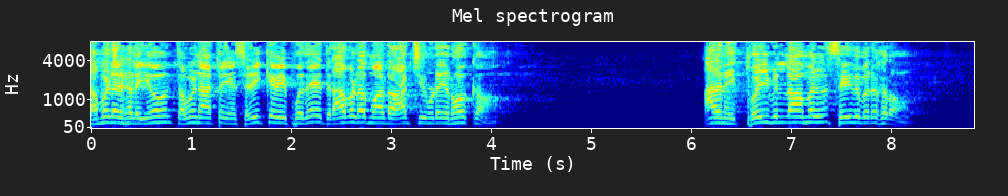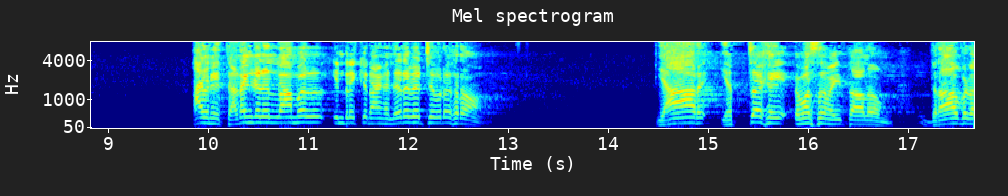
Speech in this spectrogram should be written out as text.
தமிழர்களையும் தமிழ்நாட்டையும் செழிக்க வைப்பதே திராவிட மாடல் ஆட்சியினுடைய நோக்கம். அதனை தொய்வில்லாமல் செய்து வருகிறோம். அதனை தடங்கள் இல்லாமல் இன்றைக்கு நாங்கள் நிறைவேற்றி வருகிறோம். யார் எத்தகைய விமர்சனம் வைத்தாலும் திராவிட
